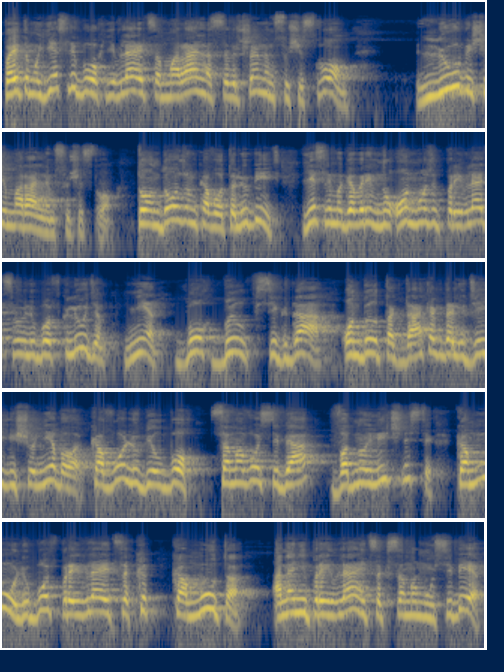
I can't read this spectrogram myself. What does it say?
Поэтому если Бог является морально совершенным существом, любящим моральным существом, то он должен кого-то любить. Если мы говорим, ну он может проявлять свою любовь к людям, нет, Бог был всегда. Он был тогда, когда людей еще не было. Кого любил Бог? Самого себя в одной личности? Кому? Любовь проявляется к кому-то, она не проявляется к самому себе.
